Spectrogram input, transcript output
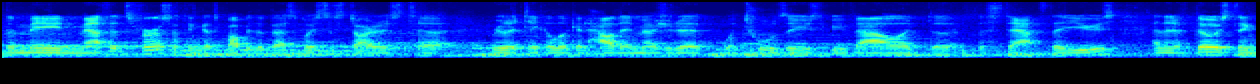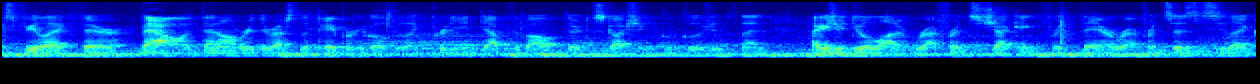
the main methods first. I think that's probably the best place to start is to really take a look at how they measured it, what tools they used to be valid, the, the stats they use, and then if those things feel like they're valid, then I'll read the rest of the paper and go through like pretty in depth about their discussion conclusions. Then I usually do a lot of reference checking for their references to see like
